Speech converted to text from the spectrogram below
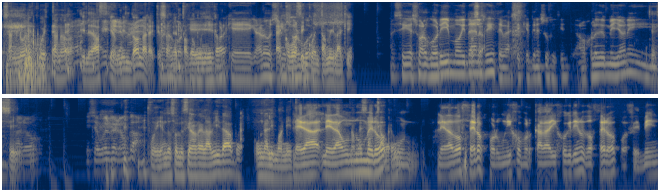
O sea, no le cuesta nada y le da 100 mil dólares, que son Claro, Estados porque, Unidos. porque, claro, Es sigue como su algo- 50 mil aquí. Sigue su algoritmo y tal, sea- no sé qué, dice, "Va, si es que tiene suficiente. A lo mejor le doy un millón y. Que sí, Claro. Y se vuelve loca. pudiendo solucionarle la vida, pues una limonita. Le da, le da un sea número, un- le da dos ceros por un hijo, por cada hijo que tiene, dos ceros. Pues fin,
